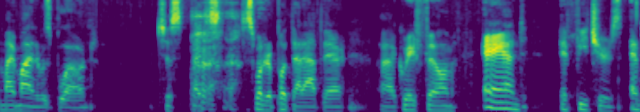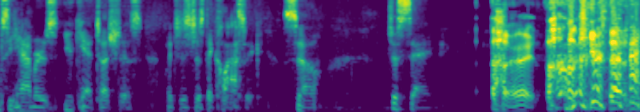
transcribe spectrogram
my mind was blown. Just I just, just wanted to put that out there. Uh, great film, and it features MC Hammer's "You Can't Touch This," which is just a classic. So, just saying. All right, I'll keep that in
